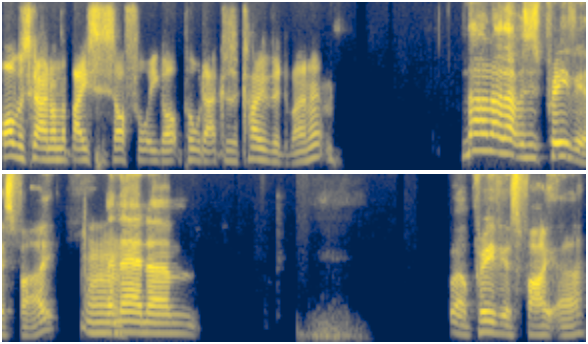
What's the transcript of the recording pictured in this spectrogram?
I was going on the basis I thought he got pulled out because of COVID, weren't it? No, no, that was his previous fight. Uh, and then um well previous fighter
